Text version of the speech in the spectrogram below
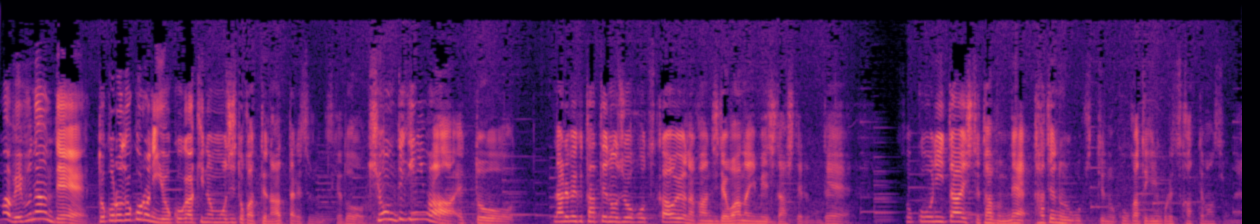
まあ、ウェブなんで、ところどころに横書きの文字とかっていうのはあったりするんですけど、基本的には、えっと、なるべく縦の情報を使うような感じで和なイメージ出してるので、そこに対して多分ね、縦の動きっていうのを効果的にこれ使ってますよね。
